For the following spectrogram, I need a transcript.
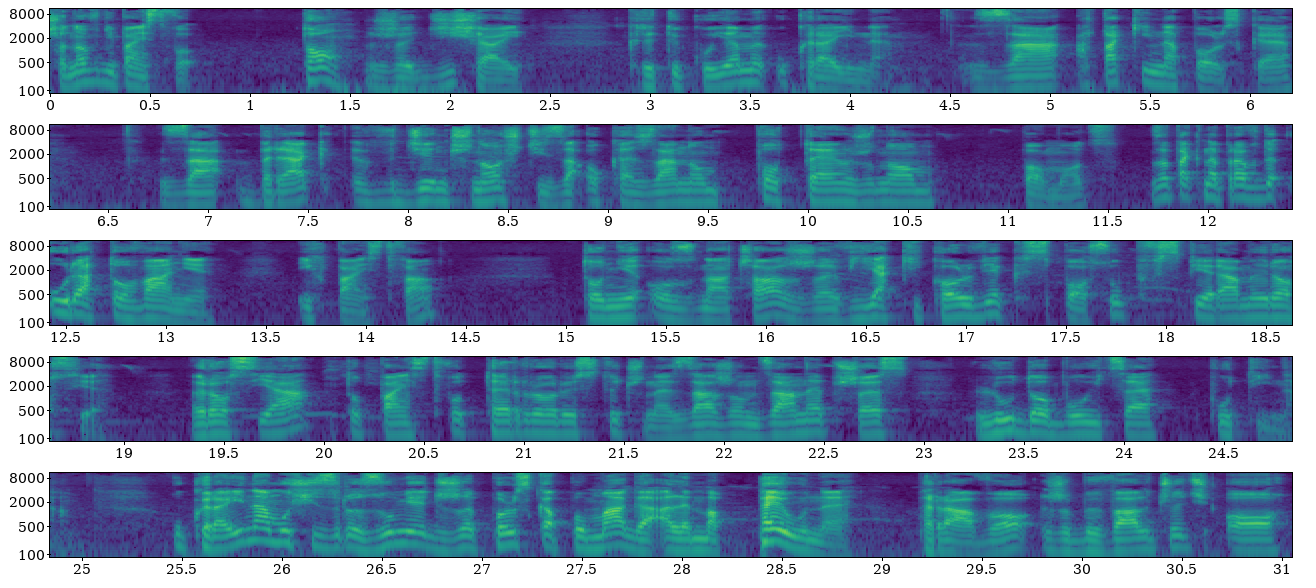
Szanowni Państwo, to, że dzisiaj krytykujemy Ukrainę za ataki na Polskę, za brak wdzięczności za okazaną potężną pomoc, za tak naprawdę uratowanie ich państwa, to nie oznacza, że w jakikolwiek sposób wspieramy Rosję. Rosja to państwo terrorystyczne zarządzane przez ludobójcę Putina. Ukraina musi zrozumieć, że Polska pomaga, ale ma pełne prawo, żeby walczyć o,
